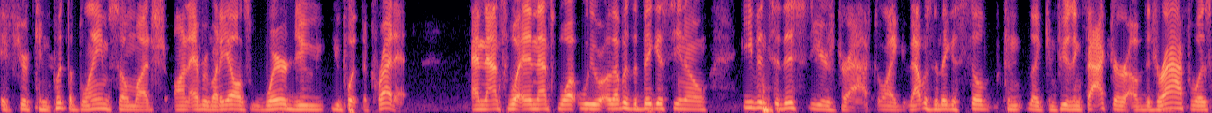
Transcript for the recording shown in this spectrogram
if you can put the blame so much on everybody else where do you put the credit and that's what and that's what we were that was the biggest you know even to this year's draft like that was the biggest still con, like confusing factor of the draft was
